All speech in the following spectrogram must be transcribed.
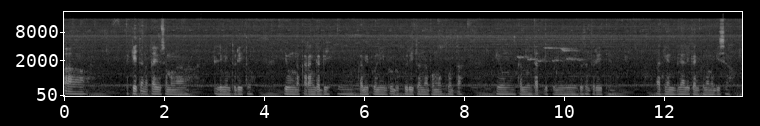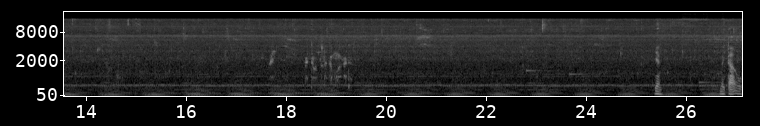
ah, nakita na tayo sa mga elemento dito. Yung nakarang gabi yung kami po ni produkto dito na pumupunta yung kami tatlo po ni Kusang Turitin. At ngayon binalikan ko na mga kadal yan. May tao.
